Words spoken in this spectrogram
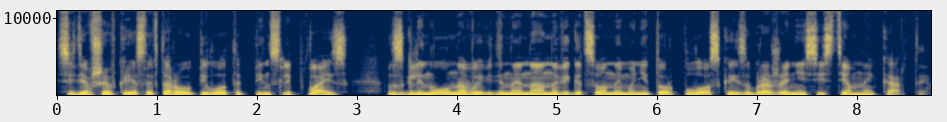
Сидевшая в кресле второго пилота Пинслип Вайз взглянула на выведенное на навигационный монитор плоское изображение системной карты.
